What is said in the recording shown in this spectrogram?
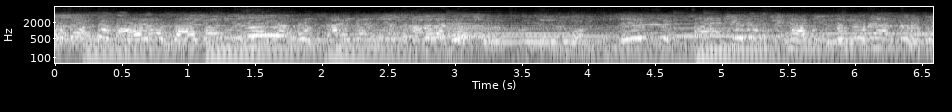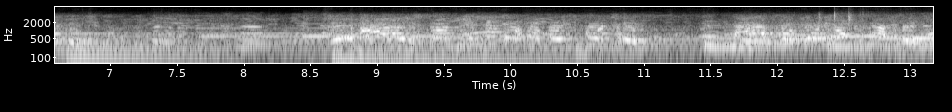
সমস্ত ভাইয়েরা জায়গা নিয়ে জায়গা আসবে তৈরি প্রচুরই অফিস আসবেন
